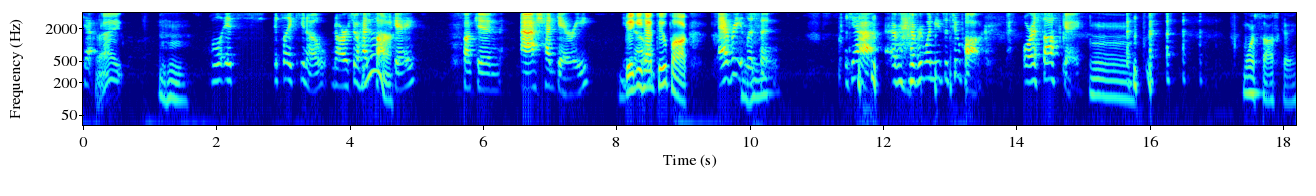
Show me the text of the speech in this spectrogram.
Yeah. right? hmm Well, it's it's like you know Naruto had Yeah. Sasuke, fucking Ash had Gary. Biggie know? had Tupac. Every Mhm. listen, yeah, everyone needs a Tupac or a Sasuke. Mm. More Sasuke.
